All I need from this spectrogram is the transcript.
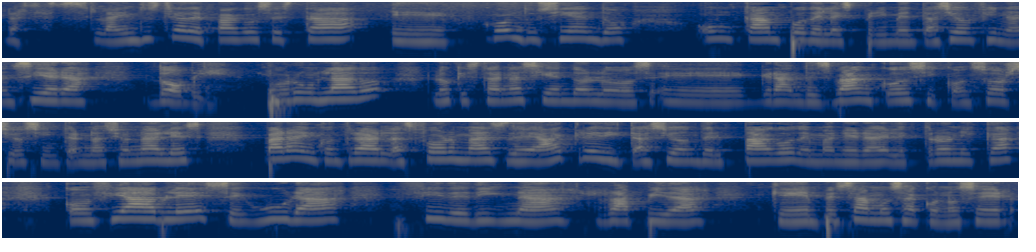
Gracias. La industria de pagos está eh, conduciendo un campo de la experimentación financiera doble. Por un lado, lo que están haciendo los eh, grandes bancos y consorcios internacionales para encontrar las formas de acreditación del pago de manera electrónica confiable, segura, fidedigna, rápida, que empezamos a conocer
